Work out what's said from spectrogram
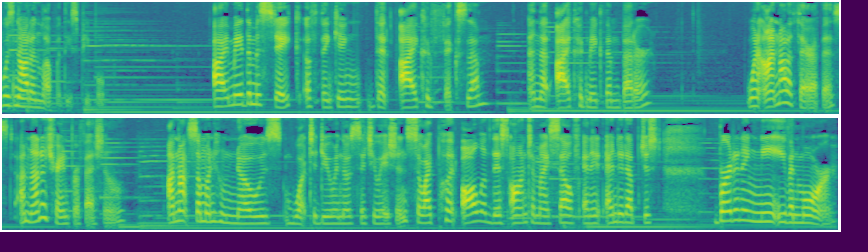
was not in love with these people. I made the mistake of thinking that I could fix them and that I could make them better. When I'm not a therapist, I'm not a trained professional. I'm not someone who knows what to do in those situations. So I put all of this onto myself and it ended up just burdening me even more.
